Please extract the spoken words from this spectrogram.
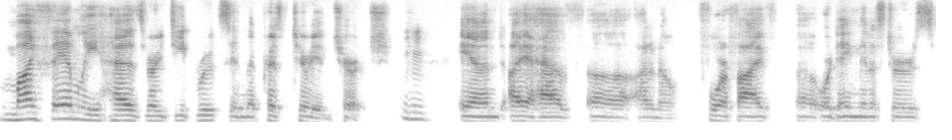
my family has very deep roots in the Presbyterian Church, Mhm. and I have uh, I don't know four or five uh, ordained ministers,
